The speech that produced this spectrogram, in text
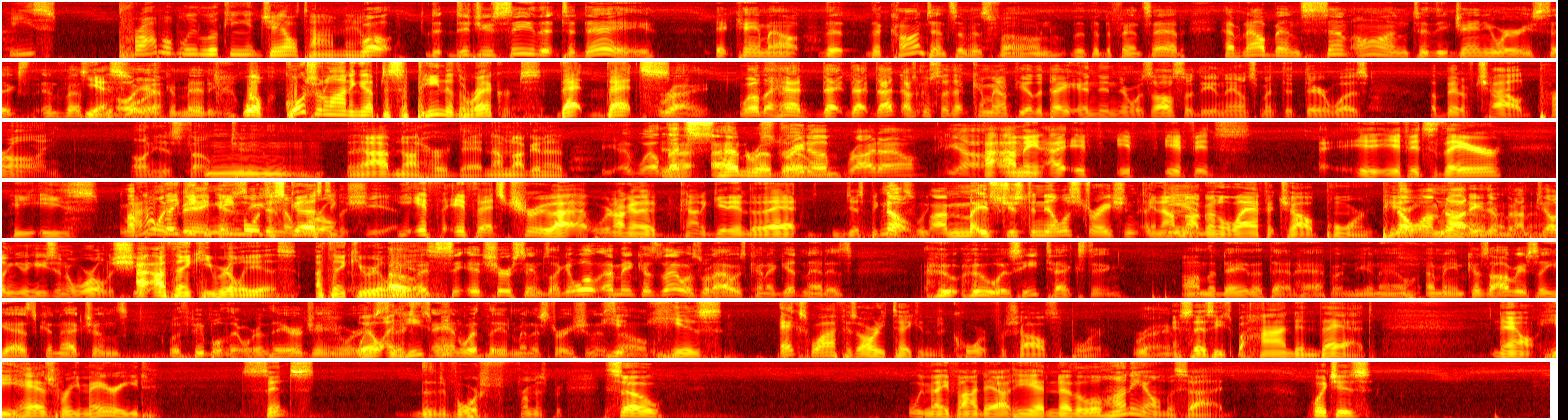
he's probably looking at jail time now. Well, d- did you see that today? It came out that the contents of his phone that the defense had have now been sent on to the January 6th investigatory Oh, yeah. committee. well, courts are lining up to subpoena the records. That that's Right. Well, they had that, that, that I was going to say that came out the other day, and then there was also the announcement that there was a bit of child prawn on his phone too. Mm. and I've not heard that, and I'm not going to. Yeah, well, Yeah, that's I hadn't read that. straight that up, one. right out. Yeah, I, I mean, I, if if if it's if it's there, he, he's. My I don't point think he being could be more he's in a world disgusting. of shit. If if that's true, I, I- we're not going to kind of get into that just no, because. we, I'm, it's just an illustration. and I'm not going to laugh at child porn. Period. No, I'm not No, either. no, but no, I'm no. telling you, he's in a world of shit. I, I think he really is. I think he really oh, is. Oh, it, is. se- it sure seems like it. Well, I mean, because that was what I was kind of getting at is who who was he texting on the day that that happened? You know, I mean, because obviously he has connections with people that were there January Well, 6th and he's been- with the administration He- itself. his ex-wife has already taken him to court for child support right. and says he's behind in that. Now he has remarried since the divorce from his. So we may find out he had another little honey on the side, which is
